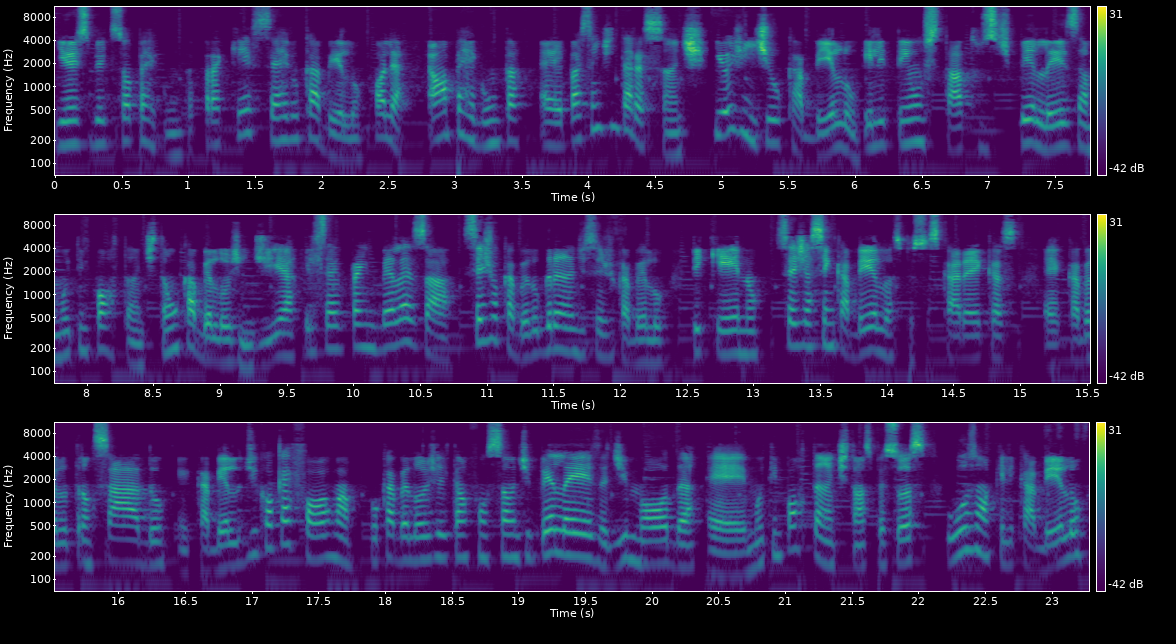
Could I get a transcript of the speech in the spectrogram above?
e eu recebi aqui sua pergunta: para que serve o cabelo? Olha, é uma pergunta é, bastante interessante. E hoje em dia o cabelo ele tem um status de beleza muito importante. Então o cabelo hoje em dia ele serve para embelezar, seja o cabelo grande, seja o cabelo pequeno, seja sem cabelo, as pessoas carecas, é, cabelo trançado, é, cabelo de qualquer forma. O cabelo hoje ele tem uma função de beleza, de moda, é muito importante. Então as pessoas usam aquele cabelo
